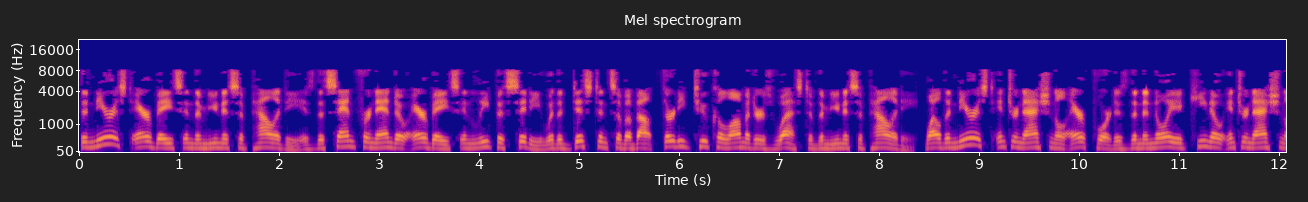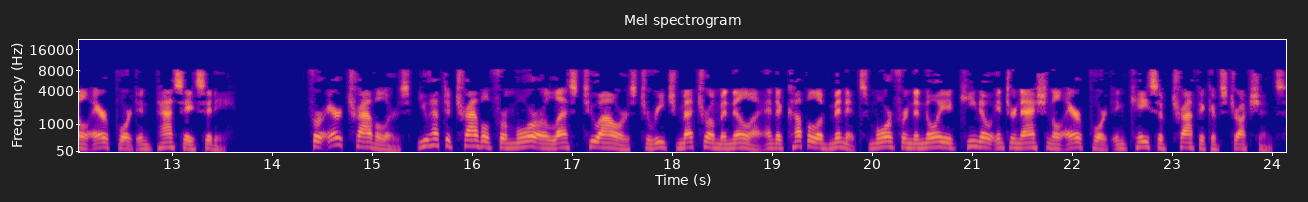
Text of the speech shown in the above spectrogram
The nearest airbase in the municipality is the San Fernando Airbase in Lipa City with a distance of about 32 kilometers west of the municipality, while the nearest international airport is the Ninoy Aquino International Airport in Pasay City. For air travelers, you have to travel for more or less two hours to reach Metro Manila and a couple of minutes more for Ninoy Aquino International Airport in case of traffic obstructions.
